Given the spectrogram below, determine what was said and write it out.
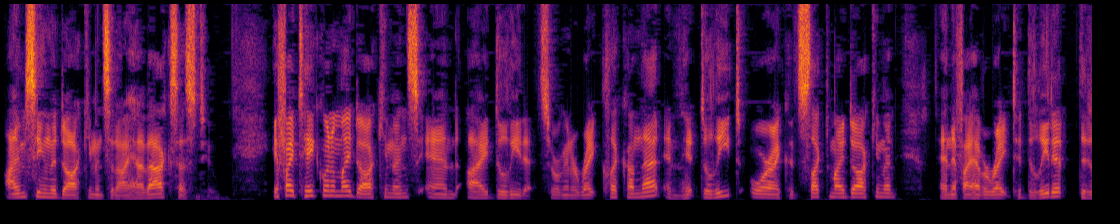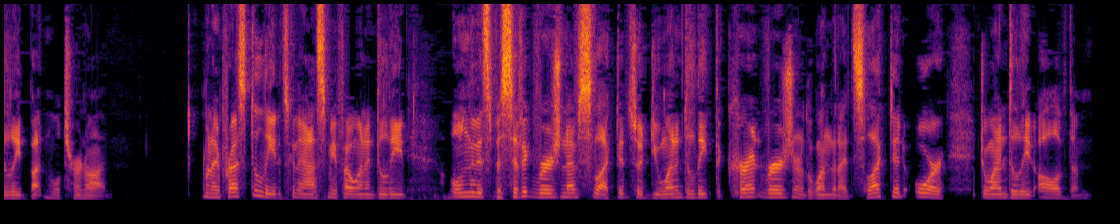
I'm seeing the documents that I have access to if I take one of my documents and I delete it. So we're going to right click on that and hit delete, or I could select my document. And if I have a right to delete it, the delete button will turn on. When I press delete, it's going to ask me if I want to delete only the specific version I've selected. So do you want to delete the current version or the one that I'd selected, or do I want to delete all of them?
